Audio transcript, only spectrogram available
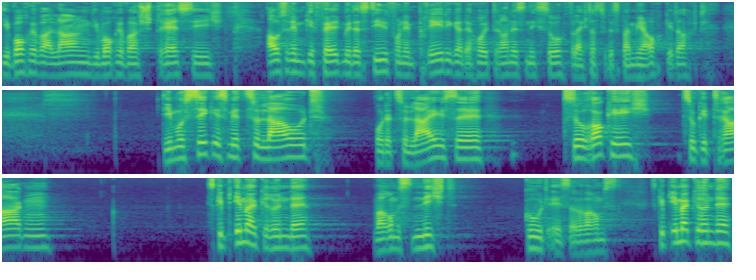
Die Woche war lang, die Woche war stressig. Außerdem gefällt mir der Stil von dem Prediger, der heute dran ist, nicht so. Vielleicht hast du das bei mir auch gedacht. Die Musik ist mir zu laut oder zu leise, zu rockig, zu getragen. Es gibt immer Gründe, warum es nicht gut ist oder warum es, es gibt immer Gründe,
